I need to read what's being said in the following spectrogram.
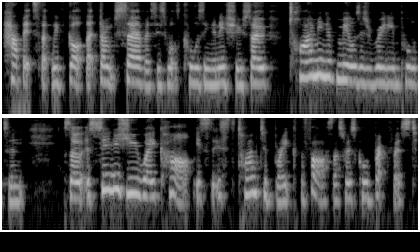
habits that we've got that don't serve us is what's causing an issue. So timing of meals is really important. So as soon as you wake up it's it's time to break the fast. That's why it's called breakfast.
